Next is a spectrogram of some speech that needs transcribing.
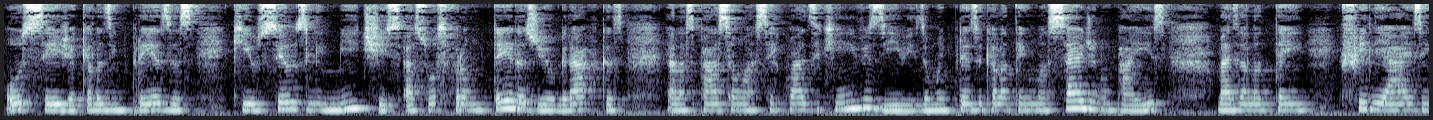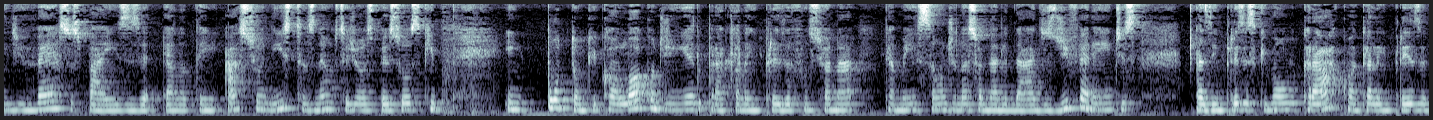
ou seja, aquelas empresas que os seus limites, as suas fronteiras geográficas, elas passam a ser quase que invisíveis. É uma empresa que ela tem uma sede num país, mas ela tem filiais em diversos países, ela tem acionistas, né? Ou seja, as pessoas que imputam, que colocam dinheiro para aquela empresa funcionar, também são de nacionalidades diferentes. As empresas que vão lucrar com aquela empresa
